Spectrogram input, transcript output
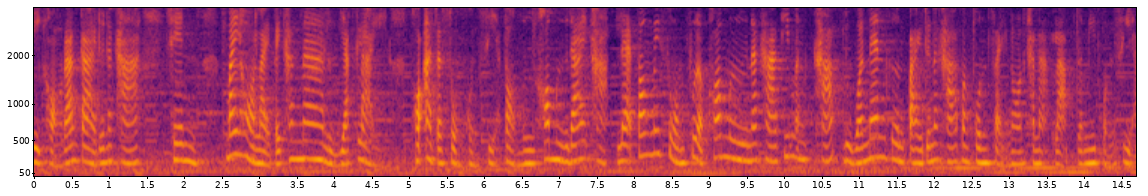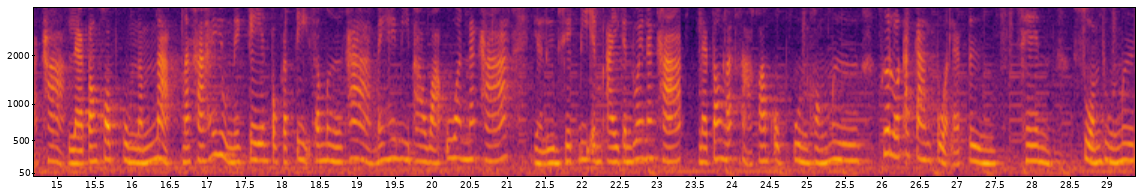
ติของร่างกายด้วยนะคะ เช่น ไม่ห่อไหล่ไปข้างหน้าหรือยักไหล่ ราะอาจจะส่งผลเสียต่อมือข้อมือได้ค่ะ และต้องไม่สวมเฟือกข้อมือนะคะ ที่มันคับหรือว่าแน่นเกินไปด้วยนะคะ บางคนใส่นอนขณะหลับจะมีผลเสียค่ะ และต้องควบคุมน้ำหนักนะคะ ให้อยู่ในเกณฑ์ปกติเสมอค่ะ ไม่ให้มีภาวะอ้วนนะคะ อย่าลืมเช็ค BMI กันด้วยนะคะ และต้องรักษาความอบอุ่นของมือ เพื่อลดอาการปวดและตึง เช่น สวมถุงมือ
